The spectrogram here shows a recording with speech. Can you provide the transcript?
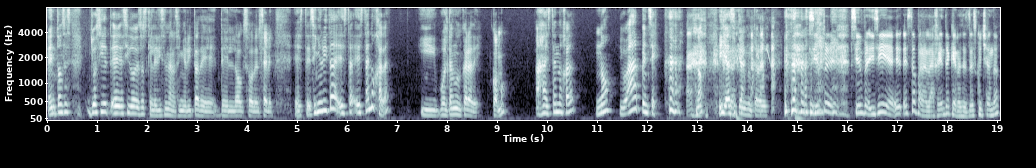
Entonces, yo sí he, he sido de esos que le dicen a la señorita de, del Oxxo o del Seven, este, señorita, ¿está, ¿está enojada? Y voltean con cara de, ¿cómo? Ajá, ¿está enojada? No. Digo, ah, pensé. ¿No? Y ya se quedan con cara de. siempre, siempre. Y sí, e- esto para la gente que nos está escuchando,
